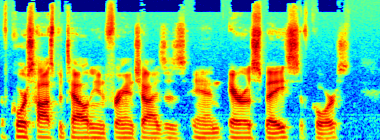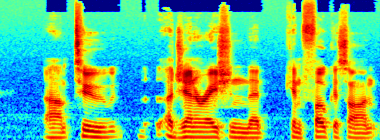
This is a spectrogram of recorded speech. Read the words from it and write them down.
of course, hospitality and franchises and aerospace, of course, um, to a generation that can focus on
